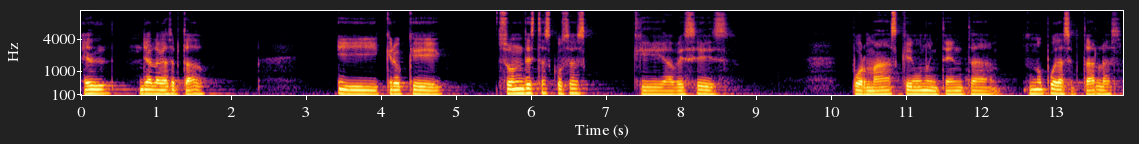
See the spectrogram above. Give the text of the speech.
él ya la había aceptado. Y creo que son de estas cosas que a veces, por más que uno intenta, no puede aceptarlas.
